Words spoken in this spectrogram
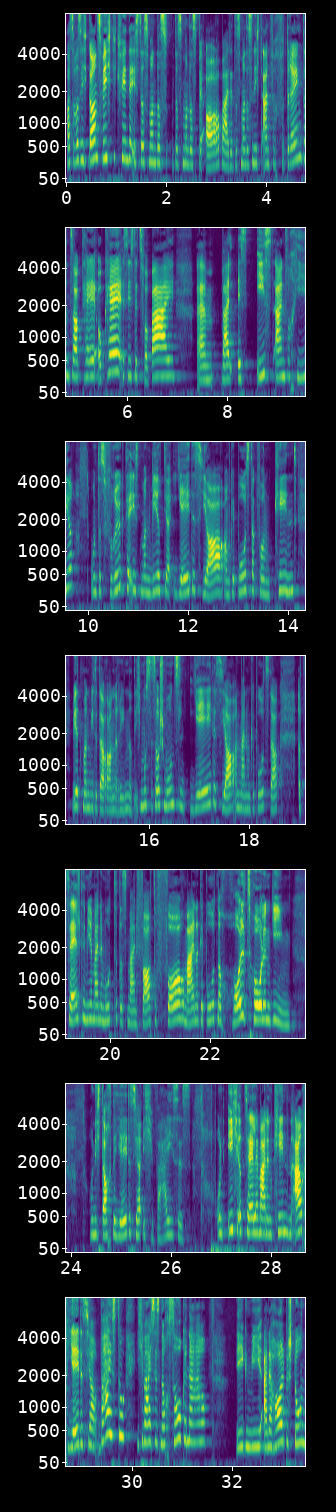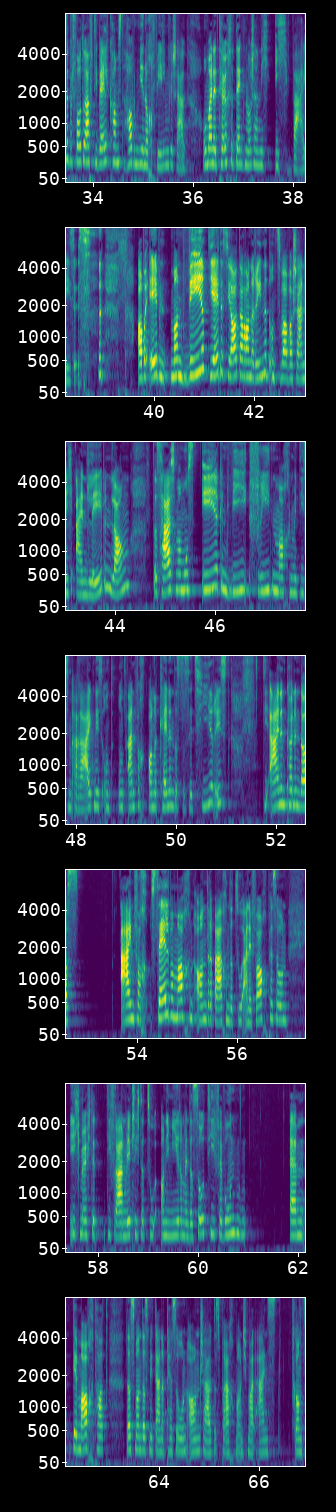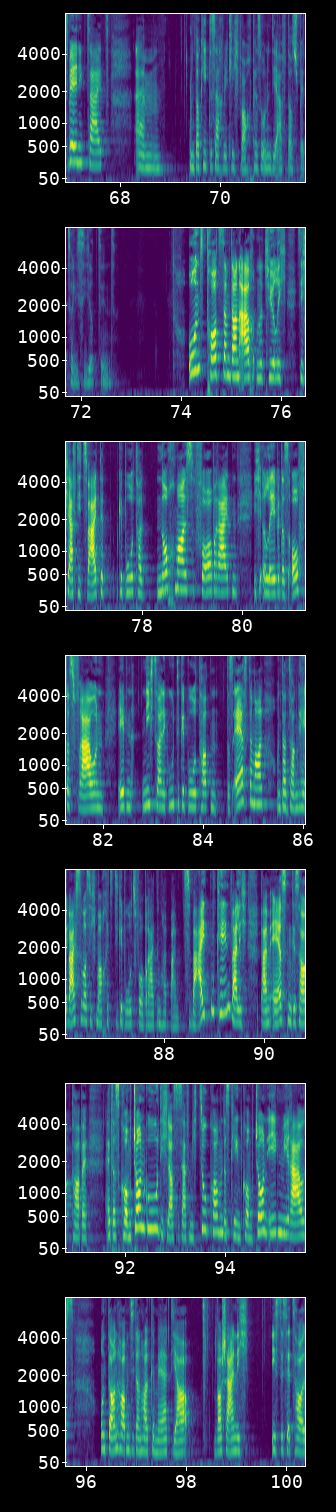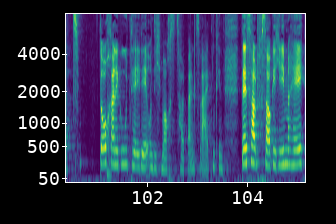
Also was ich ganz wichtig finde, ist, dass man das, dass man das bearbeitet, dass man das nicht einfach verdrängt und sagt, hey, okay, es ist jetzt vorbei, ähm, weil es ist einfach hier und das Verrückte ist, man wird ja jedes Jahr am Geburtstag von einem Kind wird man wieder daran erinnert. Ich musste so schmunzeln, jedes Jahr an meinem Geburtstag erzählte mir meine Mutter, dass mein Vater vor meiner Geburt noch Holz holen ging. Und ich dachte jedes Jahr, ich weiß es. Und ich erzähle meinen Kindern auch jedes Jahr, weißt du, ich weiß es noch so genau. Irgendwie eine halbe Stunde bevor du auf die Welt kamst, haben wir noch Film geschaut. Und meine Töchter denken wahrscheinlich, ich weiß es. Aber eben, man wird jedes Jahr daran erinnert und zwar wahrscheinlich ein Leben lang. Das heißt, man muss irgendwie Frieden machen mit diesem Ereignis und, und einfach anerkennen, dass das jetzt hier ist. Die einen können das einfach selber machen, andere brauchen dazu eine Fachperson. Ich möchte die Frauen wirklich dazu animieren, wenn das so tiefe Wunden ähm, gemacht hat, dass man das mit einer Person anschaut. Das braucht manchmal eins ganz wenig Zeit. Ähm, und da gibt es auch wirklich Fachpersonen, die auf das spezialisiert sind. Und trotzdem dann auch natürlich sich auf die zweite Geburt halt nochmals vorbereiten. Ich erlebe das oft, dass Frauen eben nicht so eine gute Geburt hatten das erste Mal und dann sagen, hey, weißt du was, ich mache jetzt die Geburtsvorbereitung halt beim zweiten Kind, weil ich beim ersten gesagt habe, äh, das kommt schon gut, ich lasse es auf mich zukommen, das Kind kommt schon irgendwie raus. Und dann haben sie dann halt gemerkt, ja, wahrscheinlich ist es jetzt halt doch eine gute Idee und ich mache es jetzt halt beim zweiten Kind. Deshalb sage ich immer, hey,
